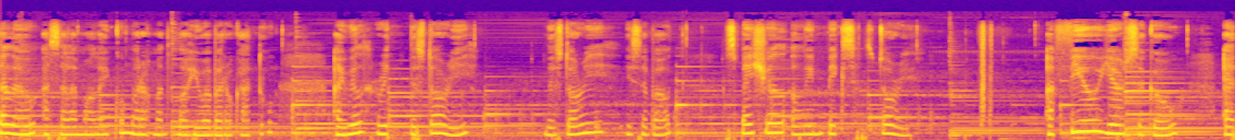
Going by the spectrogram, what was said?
Assalamualaikum warahmatullahi wabarakatuh. I will read the story. The story is about Special Olympics story. A few years ago, at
